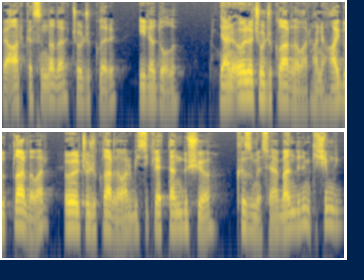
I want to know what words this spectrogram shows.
ve arkasında da çocukları ile dolu. Yani öyle çocuklar da var. Hani haydutlar da var. Öyle çocuklar da var. Bisikletten düşüyor. Kız mesela. Ben dedim ki şimdi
